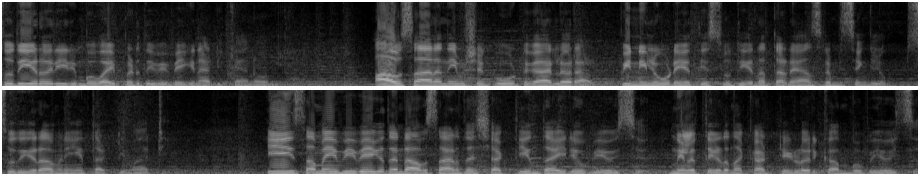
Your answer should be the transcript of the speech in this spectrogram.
സുധീർ ഒരു ഇരുമ്പ് വായ്പെടുത്തി വിവേകിനെ അടിക്കാൻ ഓങ്ങി. അവസാന നിമിഷം കൂട്ടുകാരിലൊരാൾ പിന്നിലൂടെ എത്തി സുധീറിനെ തടയാൻ ശ്രമിച്ചെങ്കിലും സുധീർ അവനെയും തട്ടിമാറ്റി. ഈ സമയം വിവേക് തന്റെ അവസാനത്തെ ശക്തിയും ധൈര്യം ഉപയോഗിച്ച് നിലത്ത് കിടന്ന കട്ടിയുള്ള ഒരു കമ്പ് ഉപയോഗിച്ച്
